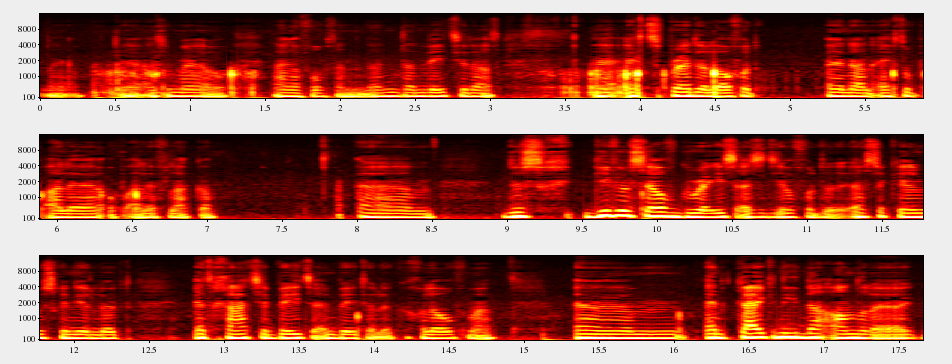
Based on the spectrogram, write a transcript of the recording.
nou ja, als je mij al langer volgt, dan, dan, dan weet je dat. Uh, echt spread the love. En dan echt op alle, op alle vlakken. Um, dus give yourself grace als het jou voor de eerste keer misschien niet lukt. Het gaat je beter en beter lukken, geloof me. Um, en kijk niet naar anderen.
